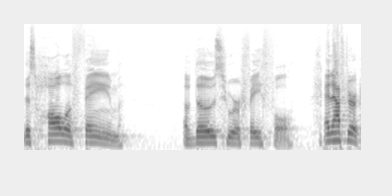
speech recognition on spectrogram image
this hall of fame of those who are faithful. And after,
